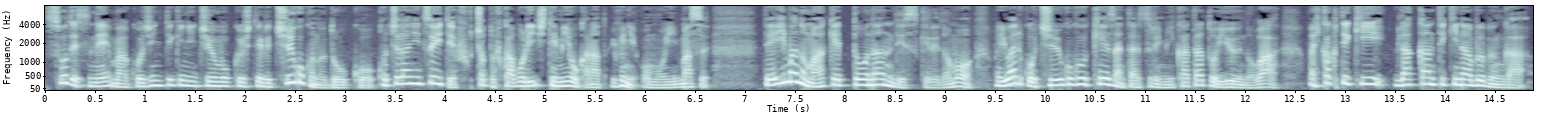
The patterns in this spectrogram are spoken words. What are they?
そうですね。まあ、個人的に注目している中国の動向、こちらについてちょっと深掘りしてみようかなというふうに思います。で、今のマーケットなんですけれども、いわゆるこう中国経済に対する見方というのは、まあ、比較的楽観的な部分が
